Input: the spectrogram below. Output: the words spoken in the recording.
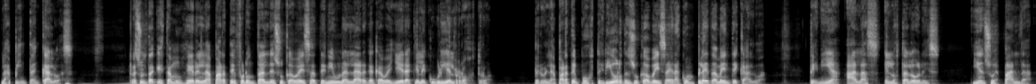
las pintan calvas. Resulta que esta mujer en la parte frontal de su cabeza tenía una larga cabellera que le cubría el rostro, pero en la parte posterior de su cabeza era completamente calva. Tenía alas en los talones y en su espalda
